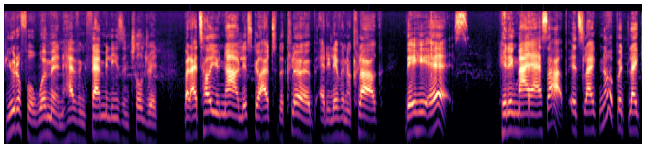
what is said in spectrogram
beautiful women, having families and children. But I tell you now, let's go out to the club at 11 o'clock there he is, hitting my ass up. It's like, no, but like,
